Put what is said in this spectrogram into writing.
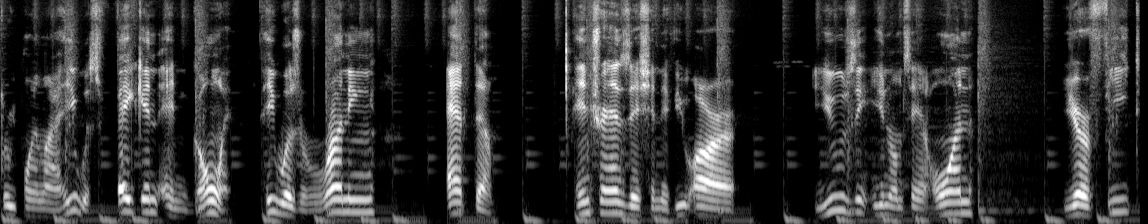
three-point line. He was faking and going. He was running at them. In transition, if you are using, you know what I'm saying, on your feet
